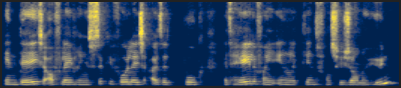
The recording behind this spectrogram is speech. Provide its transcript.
in deze aflevering een stukje voorlezen uit het boek Het Hele van je Innerlijk Kind van Suzanne Huhn.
